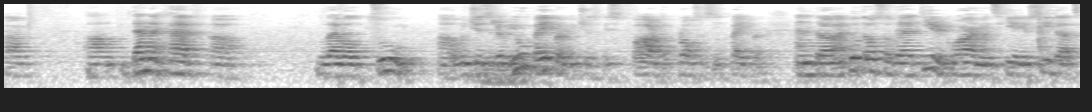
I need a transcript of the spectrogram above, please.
Have, um, then I have uh, level two, uh, which is review paper, which is this part of processing paper. And uh, I put also the IT requirements here. You see that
